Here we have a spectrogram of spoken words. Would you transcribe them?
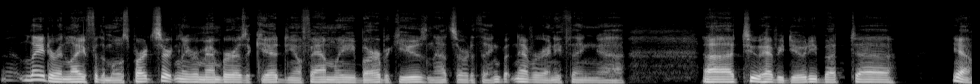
Later in life, for the most part, certainly remember as a kid, you know, family barbecues and that sort of thing, but never anything uh, uh, too heavy duty. But uh, yeah,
